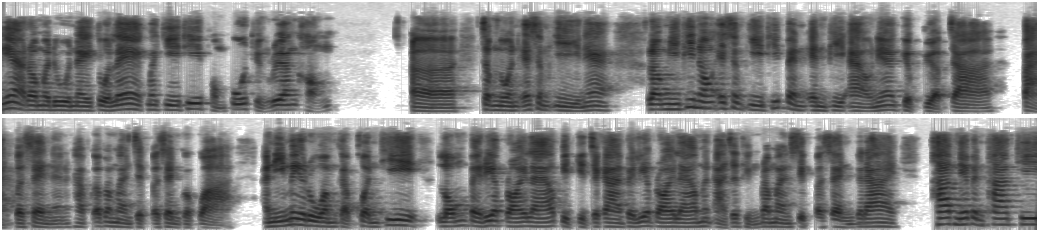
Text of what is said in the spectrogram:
เนี่ยเรามาดูในตัวเลขเมื่อกี้ที่ผมพูดถึงเรื่องของจำนวน SME เนี่ย เรามีพี่น้อง SME ที่เป็น NPL เนี่ยเกือบเกือบจะ8%นะครับ ก็ประมาณ 7%กว่ากว่า อันนี้ไม่รวมกับคนที่ล้มไปเรียบร้อยแล้ว ปิดกิจการไปเรียบร้อยแล้ว มันอาจจะถึงประมาณ 10%ก็ได้ ภาพนี้เป็นภาพที่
